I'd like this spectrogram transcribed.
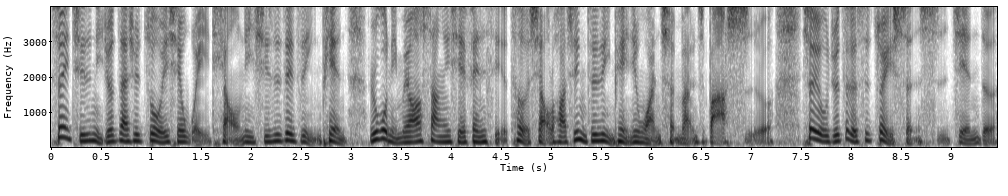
所以其实你就再去做一些微调。你其实这支影片，如果你没有要上一些 fancy 的特效的话，其实你这支影片已经完成百分之八十了。所以我觉得这个是最省时间的。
